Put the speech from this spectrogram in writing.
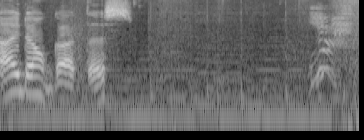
I don't got this. Whew.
